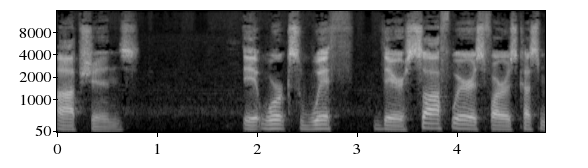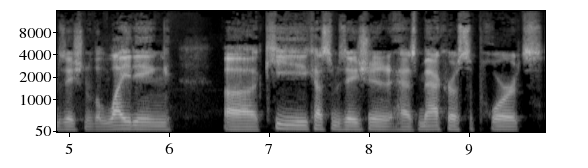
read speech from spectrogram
options. It works with their software as far as customization of the lighting, uh, key customization. It has macro supports.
